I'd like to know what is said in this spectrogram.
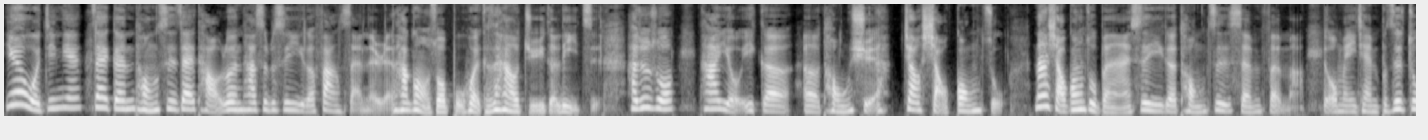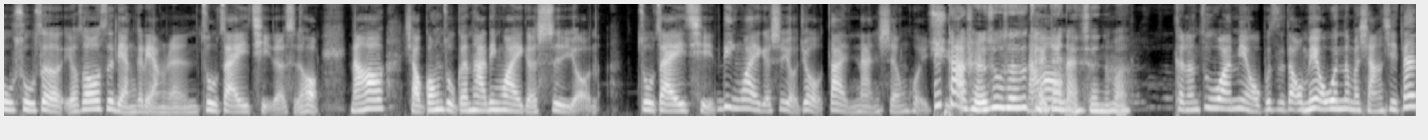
因为我今天在跟同事在讨论他是不是一个放散的人，他跟我说不会，可是他有举一个例子，他就说他有一个呃同学叫小公主，那小公主本来是一个同志身份嘛，我们以前不是住宿舍，有时候是两个两人住在一起的时候，然后小公主跟她另外一个室友。住在一起，另外一个室友就有带男生回去。大学宿舍是可以带男生的吗？可能住外面，我不知道，我没有问那么详细。但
